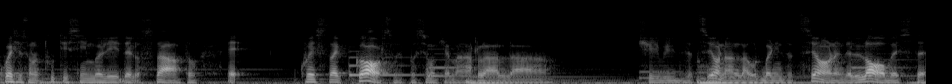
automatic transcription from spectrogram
Questi sono tutti i simboli dello Stato e questa corsa, se possiamo chiamarla, alla civilizzazione, alla urbanizzazione dell'Ovest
